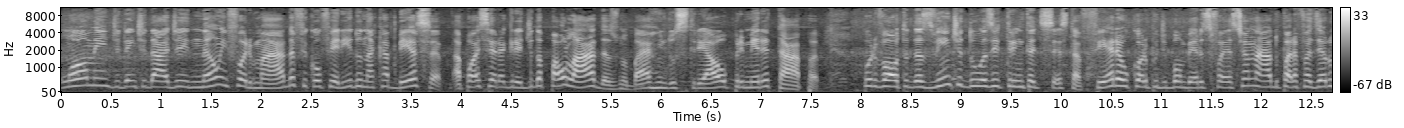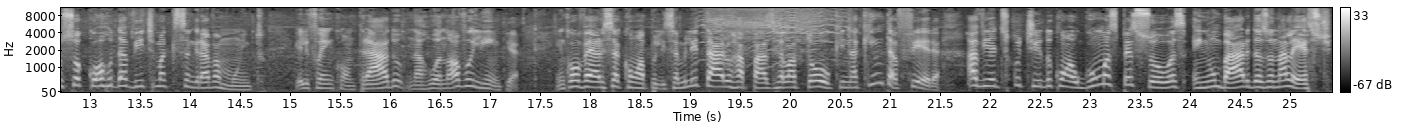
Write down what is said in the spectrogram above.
Um homem de identidade não informada ficou ferido na cabeça após ser agredido a pauladas no bairro industrial Primeira Etapa. Por volta das 22h30 de sexta-feira, o Corpo de Bombeiros foi acionado para fazer o socorro da vítima que sangrava muito. Ele foi encontrado na rua Nova Olímpia. Em conversa com a Polícia Militar, o rapaz relatou que na quinta-feira havia discutido com algumas pessoas em um bar da Zona Leste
